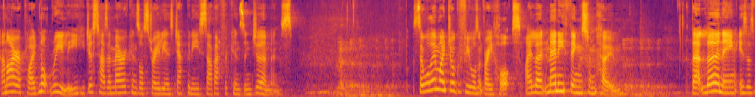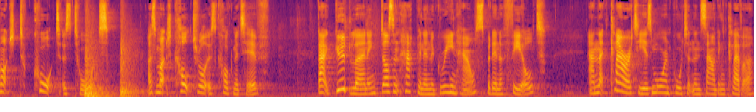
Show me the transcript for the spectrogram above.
And I replied, not really, he just has Americans, Australians, Japanese, South Africans, and Germans. so although my geography wasn't very hot, I learnt many things from home. That learning is as much caught as taught, as much cultural as cognitive. That good learning doesn't happen in a greenhouse, but in a field. And that clarity is more important than sounding clever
